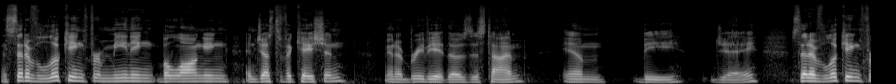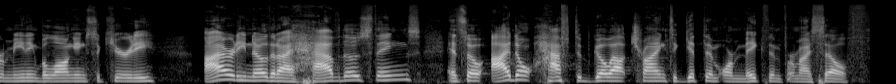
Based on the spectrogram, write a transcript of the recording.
Instead of looking for meaning, belonging, and justification, I'm going to abbreviate those this time MBJ. Instead of looking for meaning, belonging, security, I already know that I have those things, and so I don't have to go out trying to get them or make them for myself.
